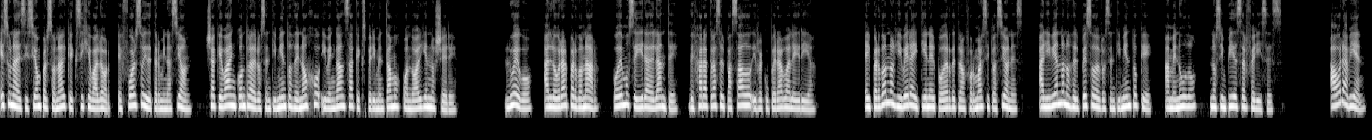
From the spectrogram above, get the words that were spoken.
Es una decisión personal que exige valor, esfuerzo y determinación, ya que va en contra de los sentimientos de enojo y venganza que experimentamos cuando alguien nos hiere. Luego, al lograr perdonar, podemos seguir adelante, dejar atrás el pasado y recuperar la alegría. El perdón nos libera y tiene el poder de transformar situaciones, aliviándonos del peso del resentimiento que, a menudo, nos impide ser felices. Ahora bien,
